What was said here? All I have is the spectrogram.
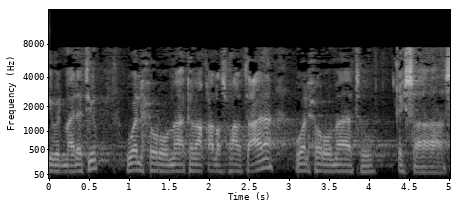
ይብል ማለት እዩ ወማ ከማ ቃል ስብሓ ወላ ወልሕሩማቱ ቂሳስ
